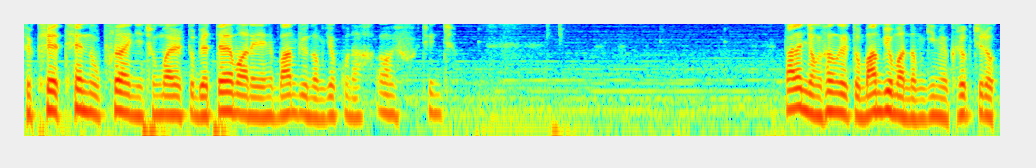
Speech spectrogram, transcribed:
득회 10 오프라인이 정말 또 몇 달 만에 만뷰 넘겼구나 어휴 진짜 다른 영상들도 만 뷰만 넘기면 그럭저럭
